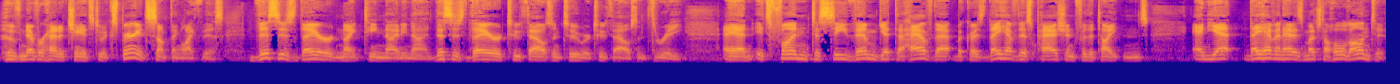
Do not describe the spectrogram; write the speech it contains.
who've never had a chance to experience something like this. This is their 1999. This is their 2002 or 2003. And it's fun to see them get to have that because they have this passion for the Titans, and yet they haven't had as much to hold on to.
